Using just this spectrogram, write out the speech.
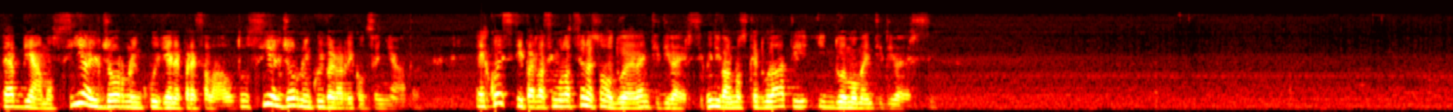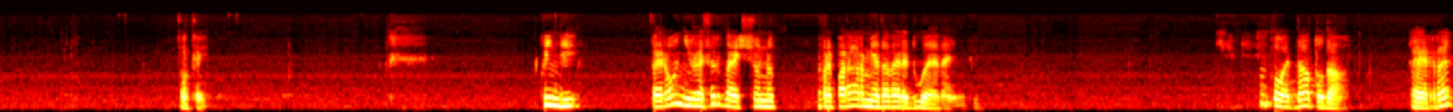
e abbiamo sia il giorno in cui viene presa l'auto, sia il giorno in cui verrà riconsegnata. E questi per la simulazione sono due eventi diversi, quindi vanno schedulati in due momenti diversi. Ok. Quindi per ogni reservation prepararmi ad avere due eventi. Tempo è dato da R.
